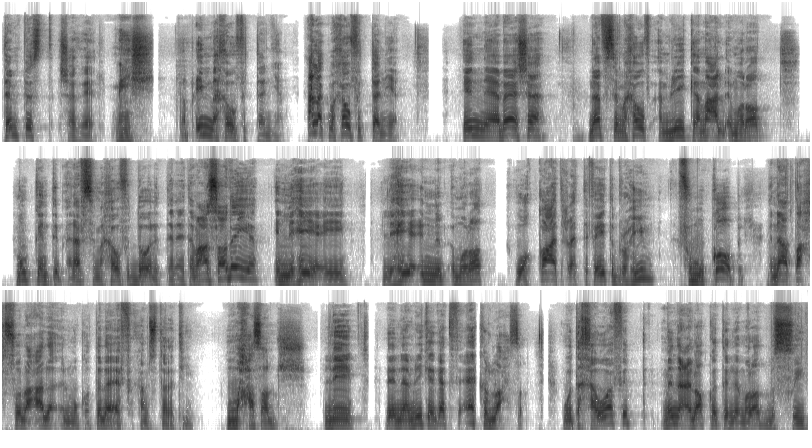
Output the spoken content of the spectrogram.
تمبست شغال. ماشي. طب إيه المخاوف التانية؟ قال لك مخاوف التانية إن يا باشا نفس مخاوف أمريكا مع الإمارات ممكن تبقى نفس مخاوف الدول الثلاثه مع السعودية اللي هي إيه؟ اللي هي إن الإمارات وقعت على اتفاقية إبراهيم في مقابل إنها تحصل على المقاتلة اف 35 ما حصلش. ليه؟ لأن أمريكا جت في آخر لحظة وتخوفت من علاقة الإمارات بالصين.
